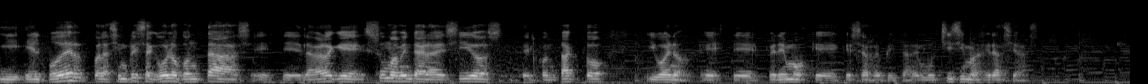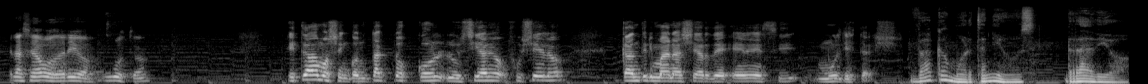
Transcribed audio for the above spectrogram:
y el poder con la simpleza que vos lo contás, este, la verdad que sumamente agradecidos del contacto y bueno, este, esperemos que, se repita. ¿eh? Muchísimas gracias. Gracias a vos, Darío, un gusto. Estábamos en contacto con Luciano Fugelo, Country Manager de NSC Multistage. Vaca Muerta News Radio.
